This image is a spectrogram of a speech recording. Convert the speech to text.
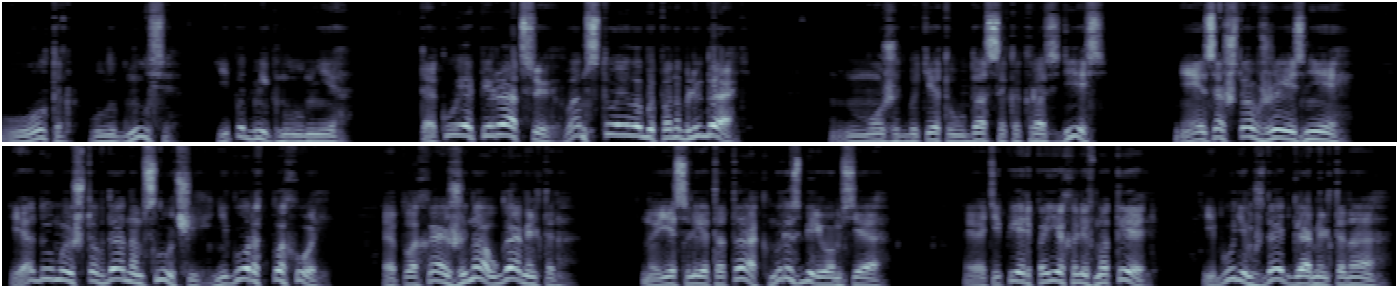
Уолтер улыбнулся и подмигнул мне. Такую операцию вам стоило бы понаблюдать. Может быть, это удастся как раз здесь? Ни за что в жизни. Я думаю, что в данном случае не город плохой, а плохая жена у Гамильтона. Но если это так, мы разберемся. А теперь поехали в мотель и будем ждать Гамильтона.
